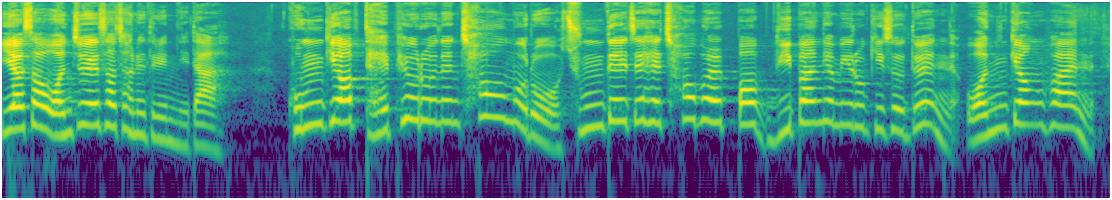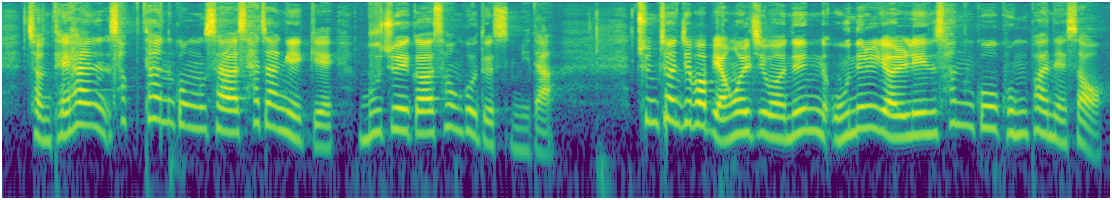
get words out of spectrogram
이어서 원주에서 전해드립니다. 공기업 대표로는 처음으로 중대재해처벌법 위반 혐의로 기소된 원경환 전 대한석탄공사 사장에게 무죄가 선고됐습니다. 춘천지법 영월지원은 오늘 열린 선고 공판에서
